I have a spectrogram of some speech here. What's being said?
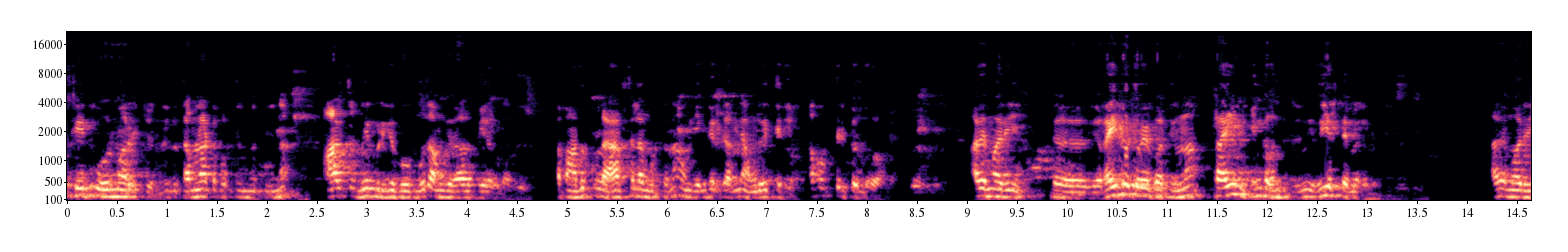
ஸ்டேட்டுக்கும் ஒரு மாதிரி இருக்கு. இப்போ தமிழ்நாட்டை பொறுத்து பார்த்தீங்கன்னா ஆழ்த்து மீன் பிடிக்க போகும்போது அவங்க ஏதாவது போயிடக்கூடாது அப்போ அதுக்குள்ள ஆப்ஸ் எல்லாம் கொடுத்தோன்னா அவங்க எங்கே இருக்காங்கன்னு அவங்களே தெரியும். அப்போ திருப்பி வந்துடுவாங்க அதே மாதிரி ரயில்வே துறை பார்த்தீங்கன்னா ட்ரெயின் எங்கே வந்துட்டு ரியல் டைமில் கண்டுபிடிக்கிறது. அதே மாதிரி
